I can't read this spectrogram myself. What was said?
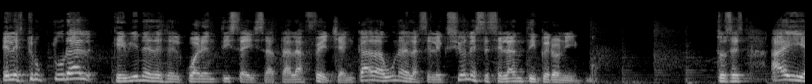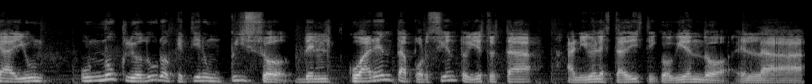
El estructural que viene desde el 46 hasta la fecha en cada una de las elecciones es el antiperonismo. Entonces, ahí hay un, un núcleo duro que tiene un piso del 40%, y esto está a nivel estadístico viendo en, la,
